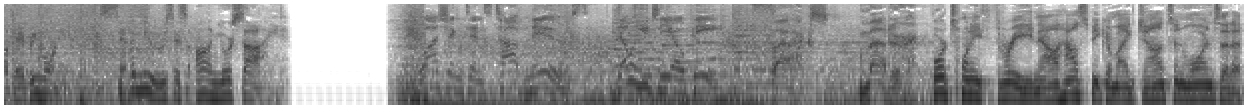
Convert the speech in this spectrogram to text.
of every morning, 7 News is on your side. Washington's top news WTOP. Facts matter. 423. Now, House Speaker Mike Johnson warns that a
